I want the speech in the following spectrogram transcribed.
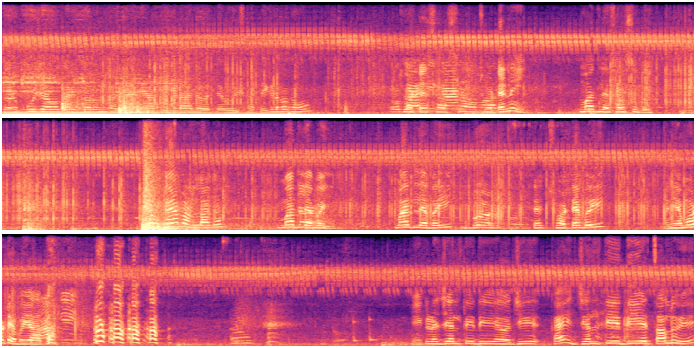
तर पूजा वगैरे करून झाली आणि आता इकडे आल्या होत्या विशात इकडे बघा हो. छोट्या सासू छोट्या नाही मधल्या सासूबाई. हो, काय म्हणलं लागल मधल्या बाई. मधल्या बाई बर त्या छोट्या बाई आणि ह्या मोठ्या बाई आता. इकडे जलते दिये जी काय? जलते दिये चालू आहे.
